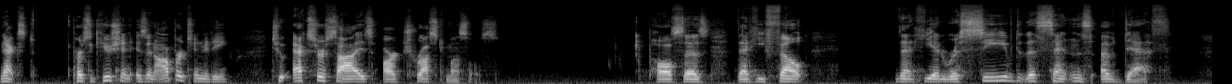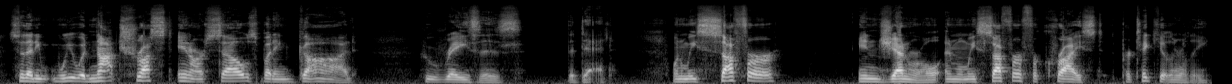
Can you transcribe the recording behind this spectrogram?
Next, persecution is an opportunity to exercise our trust muscles. Paul says that he felt that he had received the sentence of death so that he, we would not trust in ourselves but in God who raises the dead. When we suffer in general, and when we suffer for Christ particularly,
